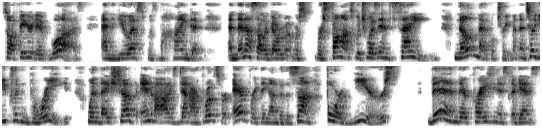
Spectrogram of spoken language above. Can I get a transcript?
So I figured it was, and the U.S. was behind it. And then I saw the government res- response, which was insane. No medical treatment until you couldn't breathe when they shoved antibiotics down our throats for everything under the sun for years. Then their craziness against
